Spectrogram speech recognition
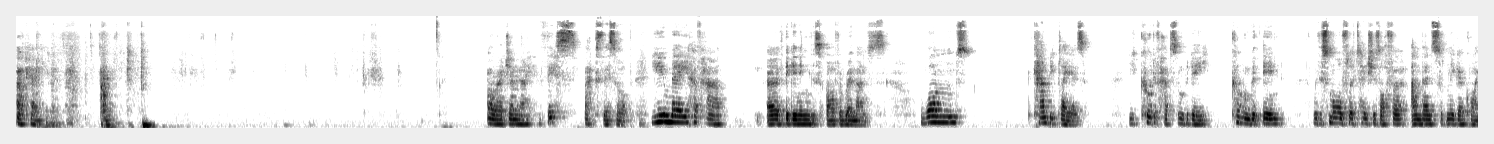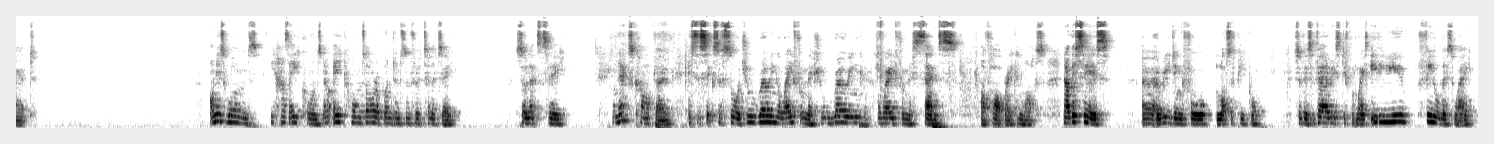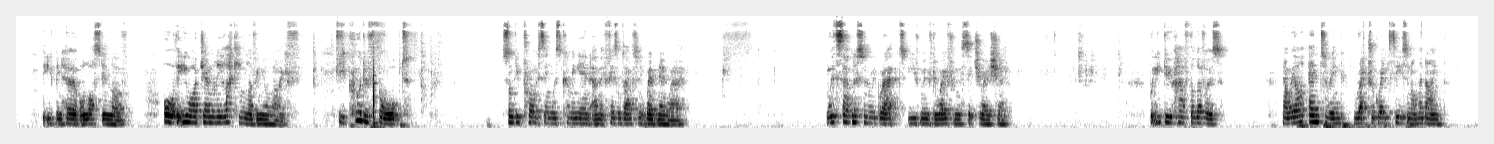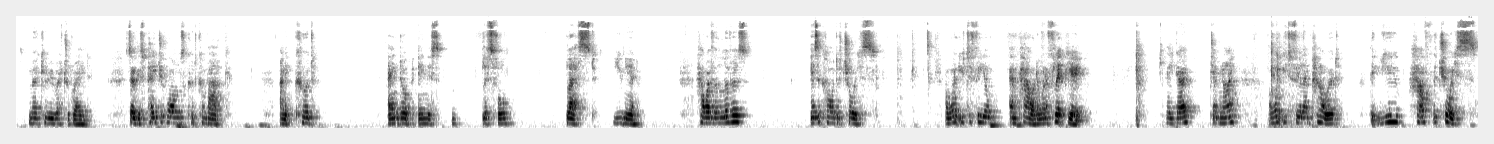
Okay. All right, Gemini, this backs this up. You may have had uh, the beginnings of a romance. Ones can be players. You could have had somebody coming within with a small flirtatious offer and then suddenly go quiet. On his wands, he has acorns. Now, acorns are abundance and fertility. So let's see. The next card, though, is the Six of Swords. You're rowing away from this. You're rowing away from this sense of heartbreak and loss. Now, this is uh, a reading for lots of people. So there's various different ways. Either you feel this way, that you've been hurt or lost in love, or that you are generally lacking love in your life. You could have thought somebody promising was coming in and it fizzled out and it went nowhere. With sadness and regret, you've moved away from the situation. But you do have the lovers now we are entering retrograde season on the 9th, Mercury retrograde. So this Page of Wands could come back and it could end up in this blissful, blessed union. However, lovers is a card of choice. I want you to feel empowered. I'm going to flip you. There you go, Gemini. I want you to feel empowered that you have the choice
